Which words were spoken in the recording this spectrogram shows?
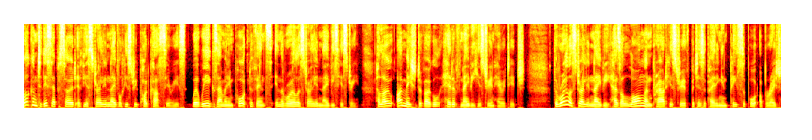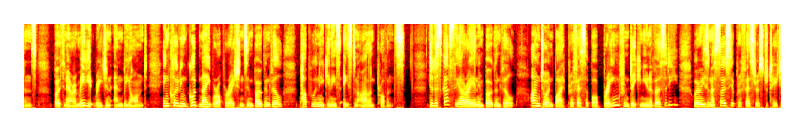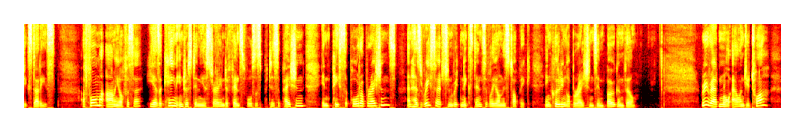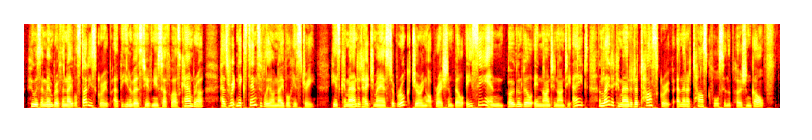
Welcome to this episode of the Australian Naval History podcast series, where we examine important events in the Royal Australian Navy's history. Hello, I'm Misha de Vogel, Head of Navy History and Heritage. The Royal Australian Navy has a long and proud history of participating in peace support operations, both in our immediate region and beyond, including good neighbour operations in Bougainville, Papua New Guinea's Eastern Island province. To discuss the RAN in Bougainville, I'm joined by Professor Bob Breen from Deakin University, where he's an Associate Professor of Strategic Studies. A former Army officer, he has a keen interest in the Australian Defence Force's participation in peace support operations and has researched and written extensively on this topic, including operations in Bougainville. Rear Admiral Alan Dutoit, who is a member of the Naval Studies Group at the University of New South Wales, Canberra, has written extensively on naval history. He has commanded HMAS Tobruk during Operation Bel Isi in Bougainville in 1998 and later commanded a task group and then a task force in the Persian Gulf.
